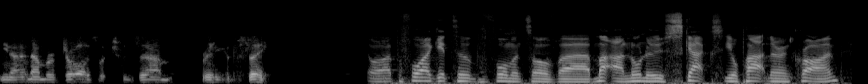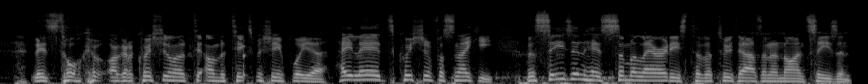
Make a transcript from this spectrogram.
you know, a number of drives, which was um, really good to see. All right, before I get to the performance of uh, Ma'a Nonu Skux, your partner in crime, let's talk. I got a question on the, on the text machine for you. Hey lads, question for Snaky. The season has similarities to the 2009 season.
